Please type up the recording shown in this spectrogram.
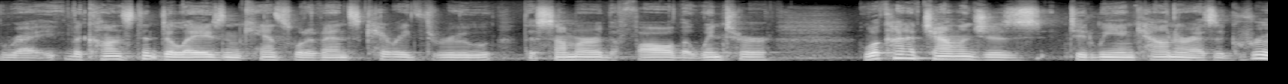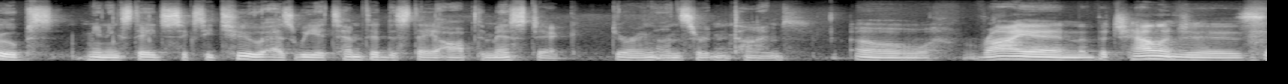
Right. The constant delays and canceled events carried through the summer, the fall, the winter. What kind of challenges did we encounter as a group, meaning Stage 62, as we attempted to stay optimistic during uncertain times? Oh, Ryan, the challenges.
